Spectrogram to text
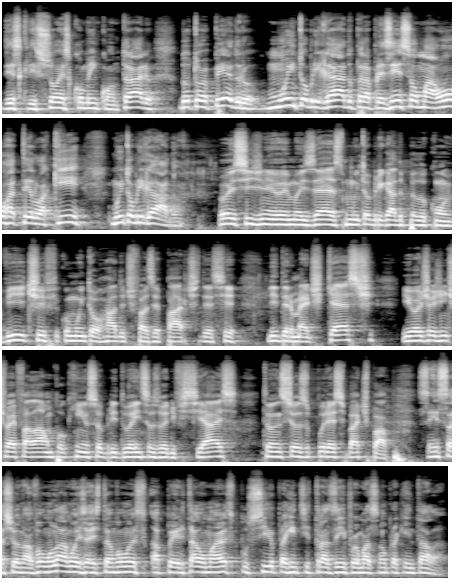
descrições, como encontrá-lo. Doutor Pedro, muito obrigado pela presença, é uma honra tê-lo aqui. Muito obrigado. Oi, Sidney, oi, Moisés, muito obrigado pelo convite. Fico muito honrado de fazer parte desse Líder Medcast e hoje a gente vai falar um pouquinho sobre doenças orificiais. Estou ansioso por esse bate-papo. Sensacional. Vamos lá, Moisés, então vamos apertar o mais possível para a gente trazer informação para quem está lá.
